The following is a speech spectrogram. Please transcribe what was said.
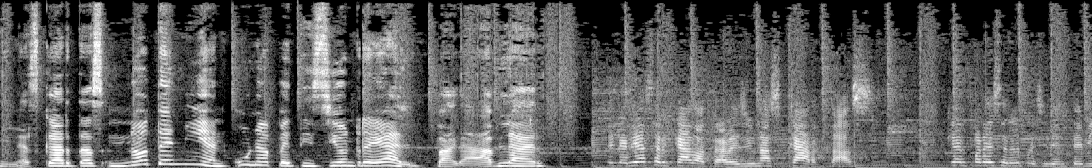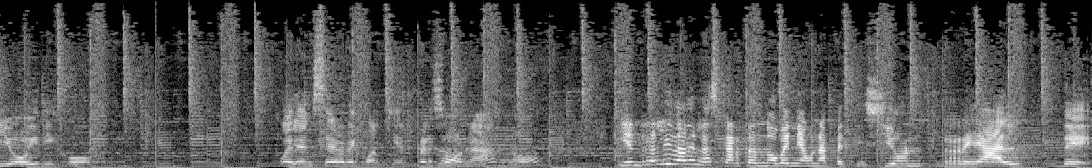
en las cartas no tenían una petición real para hablar. Se le había acercado a través de unas cartas que al parecer el presidente vio y dijo, pueden ser de cualquier persona, ¿no? Y en realidad en las cartas no venía una petición real de,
